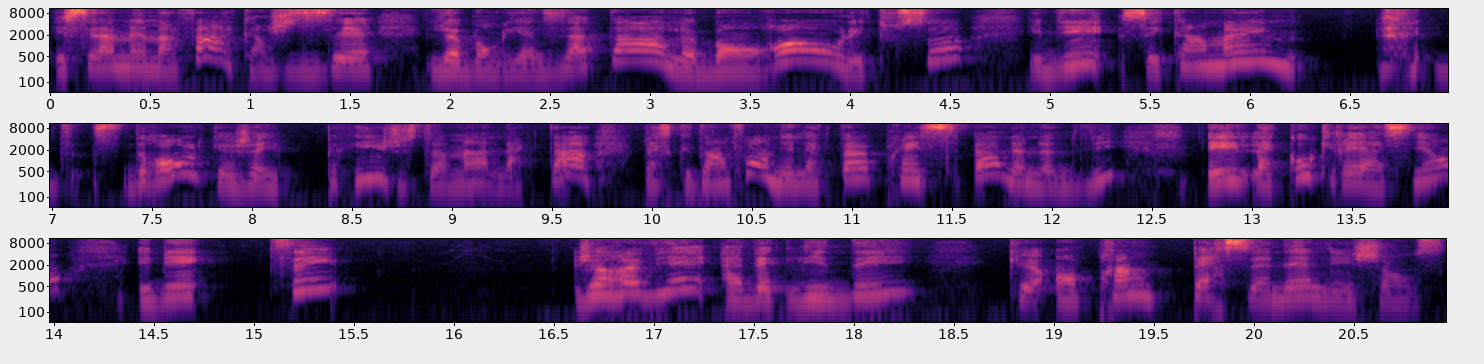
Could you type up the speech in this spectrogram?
Et c'est la même affaire quand je disais le bon réalisateur, le bon rôle et tout ça. Eh bien, c'est quand même drôle que j'ai pris justement l'acteur, parce que dans le fond, on est l'acteur principal de notre vie. Et la co-création, eh bien, tu sais, je reviens avec l'idée qu'on prend personnel les choses.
